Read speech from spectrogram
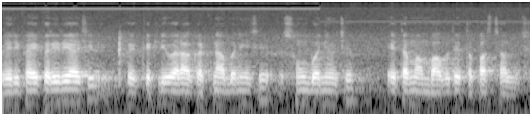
વેરીફાઈ કરી રહ્યા છીએ કે કેટલી વાર આ ઘટના બની છે, શું બન્યું છે, એ તમામ બાબતે તપાસ ચાલુ છે.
